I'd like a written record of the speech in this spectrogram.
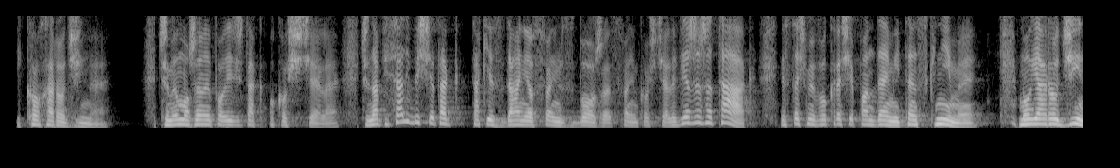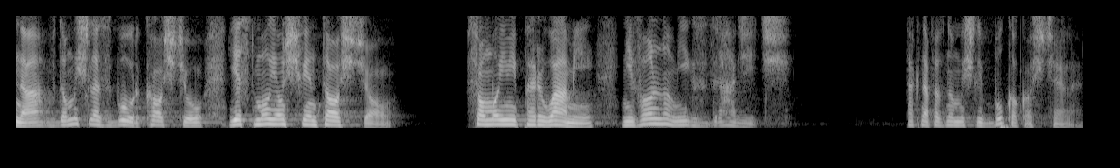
i kocha rodzinę. Czy my możemy powiedzieć tak o Kościele? Czy napisalibyście tak, takie zdanie o swoim zborze, swoim Kościele? Wierzę, że tak. Jesteśmy w okresie pandemii, tęsknimy. Moja rodzina, w domyśle zbór, Kościół, jest moją świętością. Są moimi perłami. Nie wolno mi ich zdradzić. Tak na pewno myśli Bóg o Kościele.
